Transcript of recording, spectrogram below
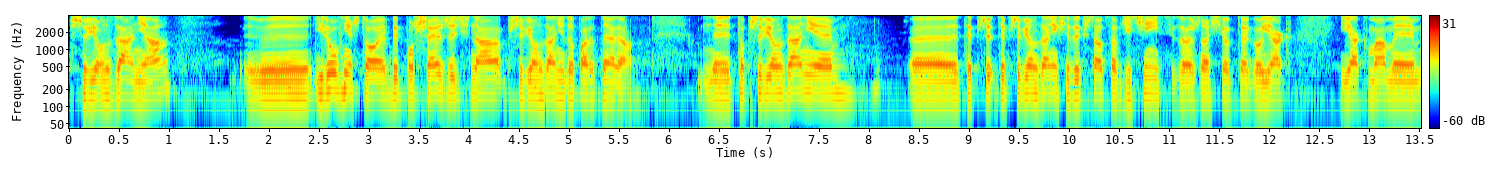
przywiązania i również to jakby poszerzyć na przywiązanie do partnera. To przywiązanie, te, te przywiązanie się wykształca w dzieciństwie, w zależności od tego, jak jak mamy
